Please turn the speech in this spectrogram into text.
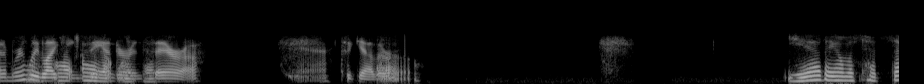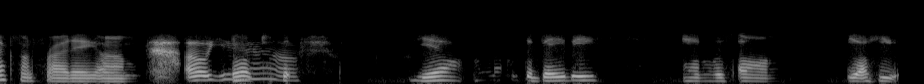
But I'm really Well, liking I don't Xander like and that. Sarah Yeah. together. Oh. Yeah, they almost had sex on Friday. Um Oh yeah. took Yeah, took the baby and was um yeah, he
